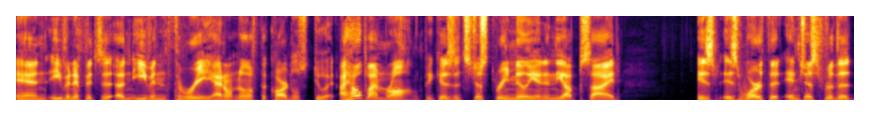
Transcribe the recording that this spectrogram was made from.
And even if it's an even three, I don't know if the Cardinals do it. I hope I'm wrong because it's just three million, and the upside is is worth it. And just for the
